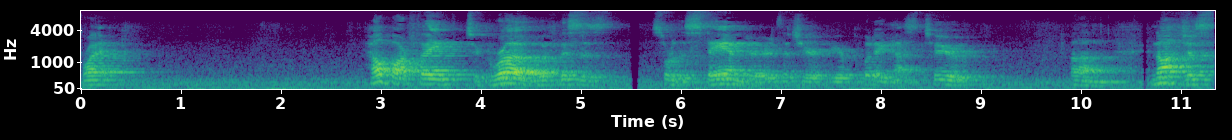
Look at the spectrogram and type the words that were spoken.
Right? Help our faith to grow if this is sort of the standards that you're, you're putting us to. Um, not just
